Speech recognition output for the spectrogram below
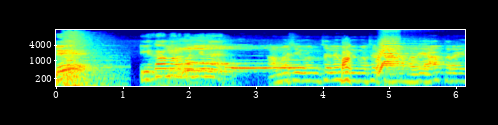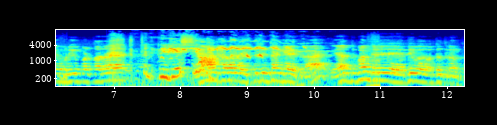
ಲೇ ಟೀಕಾ ಮಾಡ್ಕೊಂಡ್ ನೀನ. ಅಮಾಸಿಗೆ ಒಂದ್ಸಲ ಹುಡುಗಿ ಒಂದ್ಸಲ ಮಾಡಿ ಯಾವ ತರ ಹುಡುಗಿ ಕೊಡ್ತಾರ? ಎದ್ದ ಇದ್ದಿದ್ದಂಗೆ ಹೇಳಿದ್ರ? ಎದ್ದು ಬಂದು ಎದಿ ಒದ್ದದ್ರಂತ.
